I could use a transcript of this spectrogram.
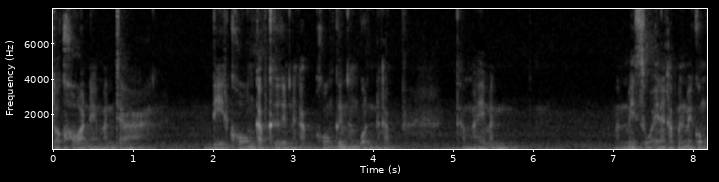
ตัวคอนเนี่ยมันจะดีดโค้งกลับคืนนะครับ โค้งขึ้นข้างบนนะครับ ทำให้มันมันไม่สวยนะครับ มันไม่กลม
